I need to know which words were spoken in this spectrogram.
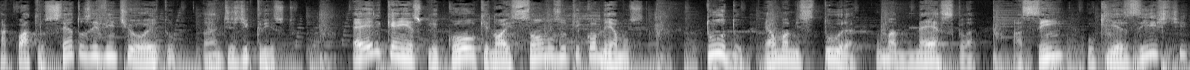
a 428 a.C. É ele quem explicou que nós somos o que comemos. Tudo é uma mistura, uma mescla Assim, o que existe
